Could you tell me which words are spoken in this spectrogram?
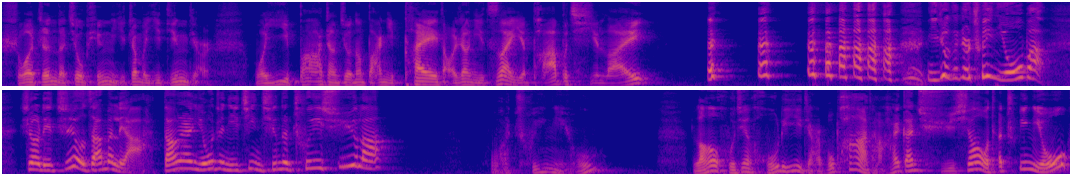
说真的，就凭你这么一丁点儿，我一巴掌就能把你拍倒，让你再也爬不起来。哎哎，你就在这吹牛吧，这里只有咱们俩，当然由着你尽情的吹嘘了。我吹牛？老虎见狐狸一点不怕他，还敢取笑他吹牛，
